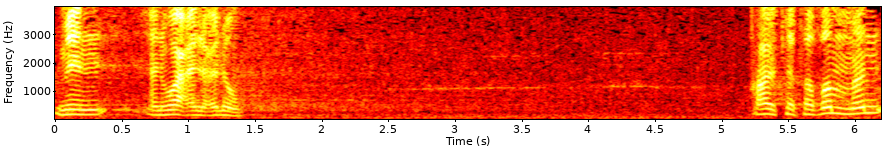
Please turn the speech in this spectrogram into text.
من أنواع العلوم. قال تتضمن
